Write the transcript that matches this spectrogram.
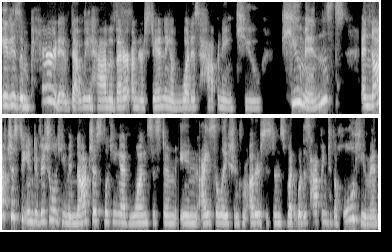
it is imperative that we have a better understanding of what is happening to humans and not just the individual human not just looking at one system in isolation from other systems but what is happening to the whole human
